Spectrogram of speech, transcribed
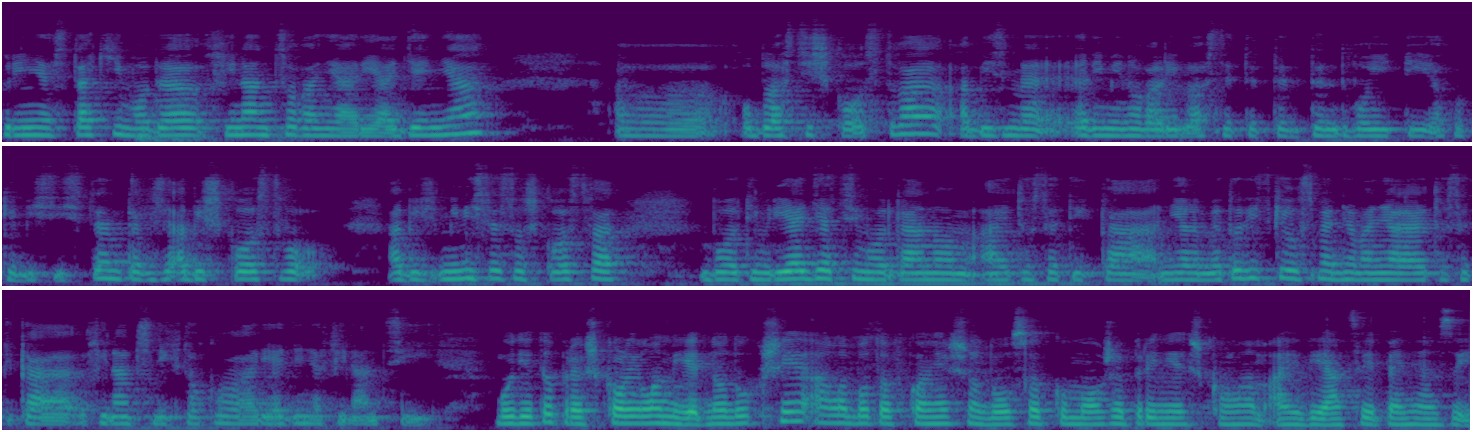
priniesť taký model financovania riadenia e, oblasti školstva, aby sme eliminovali vlastne ten, ten, ten dvojitý ako keby systém, takže aby školstvo aby ministerstvo školstva bolo tým riadiacim orgánom, aj čo sa týka nielen metodického usmerňovania, ale aj čo sa týka finančných tokov a riadenia financií. Bude to pre školy len jednoduchšie, alebo to v konečnom dôsledku môže priniesť školám aj viacej peňazí?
